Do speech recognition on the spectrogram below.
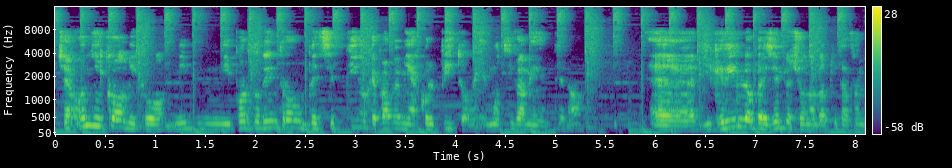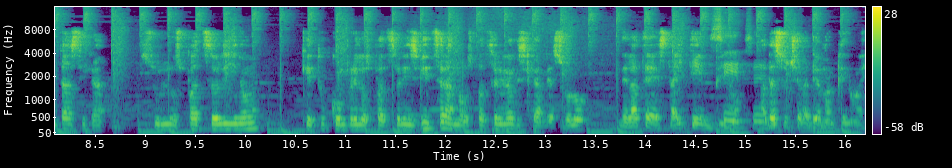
Cioè, ogni comico mi, mi, porto dentro un pezzettino che proprio mi ha colpito emotivamente, no? Eh, di Grillo, per esempio, c'è una battuta fantastica sullo spazzolino che tu compri lo spazzolino in Svizzera, hanno lo spazzolino che si cambia solo nella testa, ai tempi, sì, no? sì. adesso ce l'abbiamo anche noi.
